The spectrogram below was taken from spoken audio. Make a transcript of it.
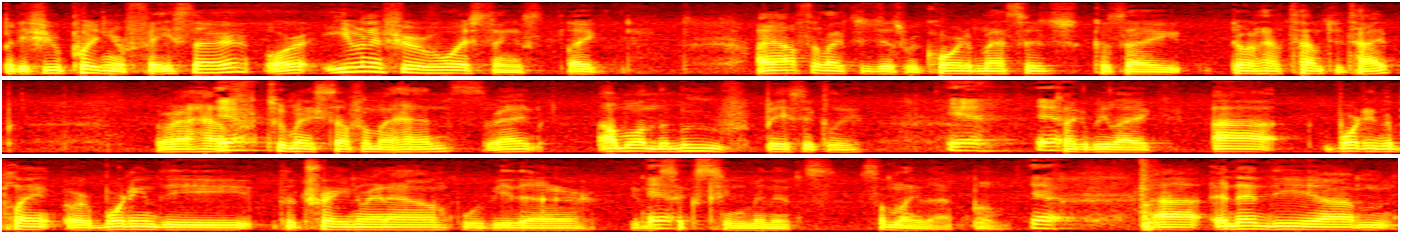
But if you're putting your face there, or even if you're voice things, like I often like to just record a message because I don't have time to type, or I have Yeah. too many stuff in my hands. Right, I'm on the move basically. yeah, yeah, So I could be like, uh, boarding the plane or boarding the, the train right now. We'll be there in Yeah. 16 minutes, something like that. Boom. yeah, Uh, and then the, um,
